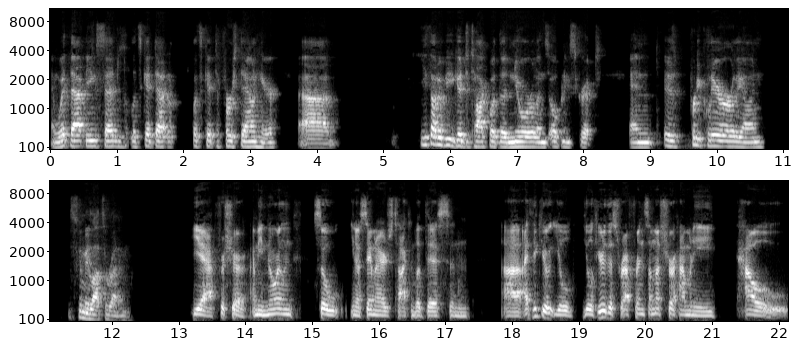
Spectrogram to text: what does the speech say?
And with that being said, let's get down. Let's get to first down here. Uh, you thought it'd be good to talk about the New Orleans opening script, and it was pretty clear early on. It's gonna be lots of running. Yeah, for sure. I mean, New Orleans. So you know, Sam and I are just talking about this, and uh, I think you'll you'll you'll hear this reference. I'm not sure how many how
